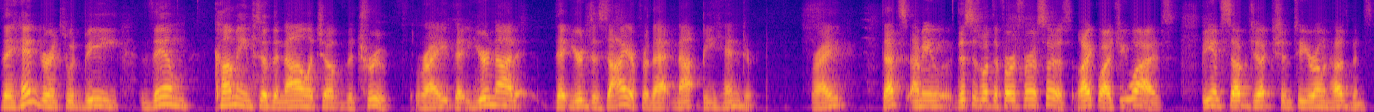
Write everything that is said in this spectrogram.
the hindrance would be them coming to the knowledge of the truth, right? That you're not, that your desire for that not be hindered, right? That's, I mean, this is what the first verse says. Likewise, you wives, be in subjection to your own husbands,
